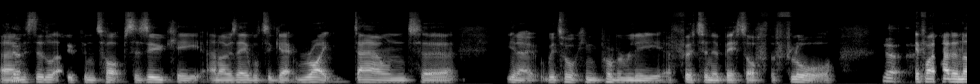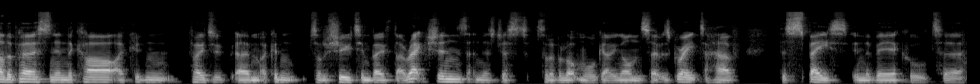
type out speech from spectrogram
um, yeah. this little open top suzuki and i was able to get right down to you know, we're talking probably a foot and a bit off the floor. Yeah. If I had another person in the car, I couldn't photo, um, I couldn't sort of shoot in both directions, and there's just sort of a lot more going on. So it was great to have the space in the vehicle to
